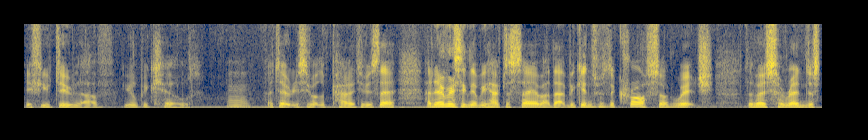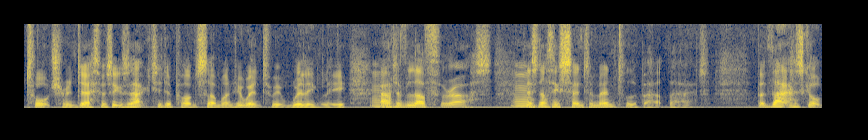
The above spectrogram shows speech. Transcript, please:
If you do love, you'll be killed. Mm. I don't really see what the palliative is there. And everything that we have to say about that begins with the cross on which the most horrendous torture and death was exacted upon someone who went to it willingly Mm. out of love for us. Mm. There's nothing sentimental about that. But that has got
